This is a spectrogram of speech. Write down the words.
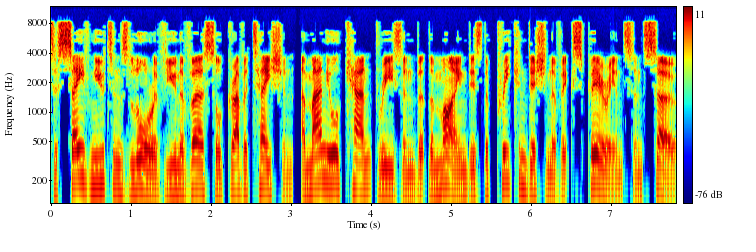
To save Newton's law of universal gravitation, Immanuel Kant reasoned that the mind is the precondition of experience and so,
